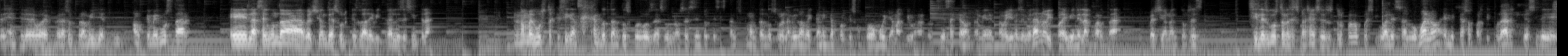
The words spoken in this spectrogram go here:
en teoría debo defender Azul, pero a mí, aunque me gustan eh, la segunda versión de Azul, que es la de Vitrales de Sintra, no me gusta que sigan sacando tantos juegos de azul, no sé, siento que se están montando sobre la misma mecánica porque es un juego muy llamativo, entonces ya sacaron también el Pabellones de Verano y por ahí viene la cuarta versión, entonces si les gustan las expansiones y les gustó el juego, pues igual es algo bueno, en mi caso particular, yo así de,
